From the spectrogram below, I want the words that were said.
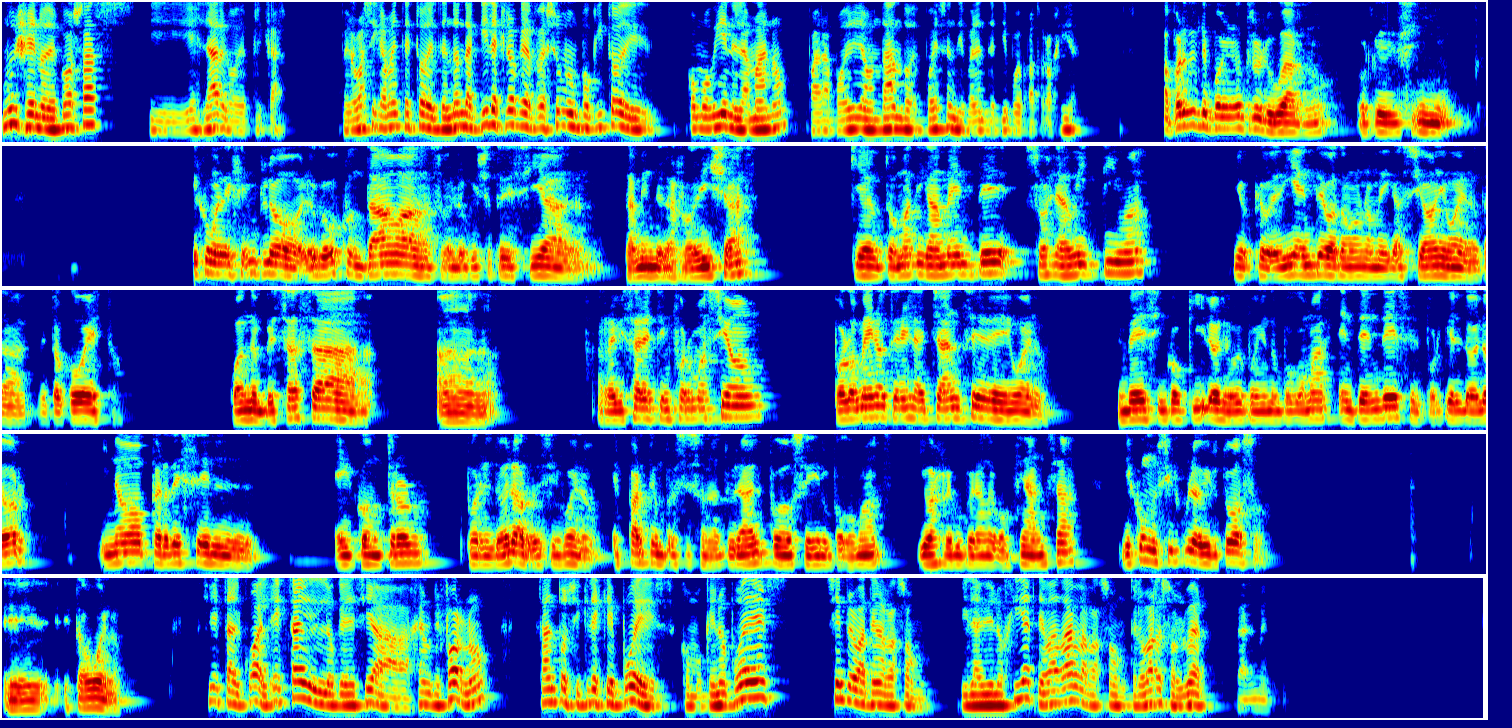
muy lleno de cosas y es largo de explicar. Pero básicamente esto del tendón de Aquiles creo que resume un poquito de cómo viene la mano para poder ir ahondando después en diferentes tipos de patologías. Aparte te pone en otro lugar, ¿no? Porque si es como el ejemplo, lo que vos contabas o lo que yo te decía también de las rodillas, que automáticamente sos la víctima y que obediente va a tomar una medicación y bueno, me tocó esto. Cuando empezás a, a, revisar esta información, por lo menos tenés la chance de, bueno, en vez de 5 kilos le voy poniendo un poco más, entendés el por qué el dolor y no perdés el, control por el dolor, decís, bueno, es parte de un proceso natural, puedo seguir un poco más, y vas recuperando confianza, y es como un círculo virtuoso. Eh, está bueno. Sí, es tal cual. Es tal lo que decía Henry Ford, ¿no? Tanto si crees que puedes como que no puedes, siempre va a tener razón. Y la biología te va a dar la razón, te lo va a resolver realmente.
